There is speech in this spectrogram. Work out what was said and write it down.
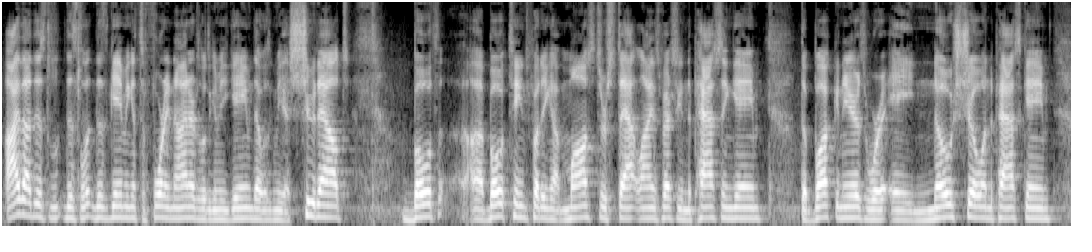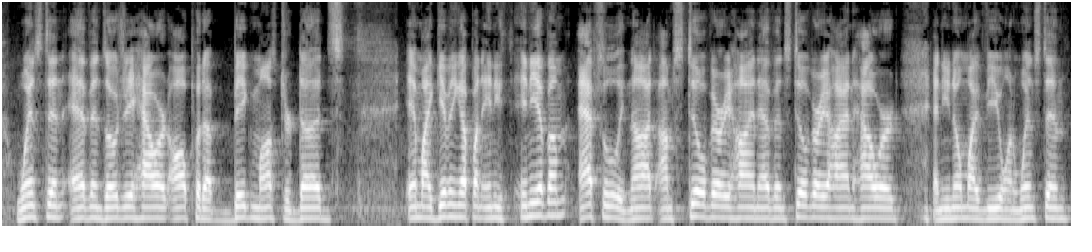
I thought this this this game against the 49ers was going to be a game that was going to be a shootout. Both uh, both teams putting up monster stat lines, especially in the passing game. The Buccaneers were a no show in the pass game. Winston, Evans, OJ Howard all put up big monster duds. Am I giving up on any any of them? Absolutely not. I'm still very high on Evans, still very high on Howard, and you know my view on Winston.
